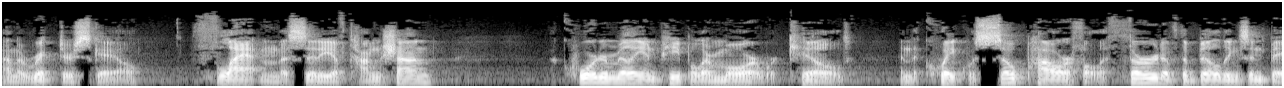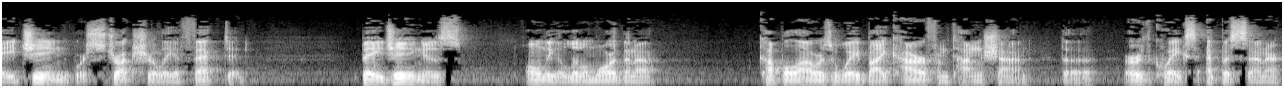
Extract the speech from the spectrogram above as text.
on the Richter scale, flattened the city of Tangshan. A quarter million people or more were killed, and the quake was so powerful a third of the buildings in Beijing were structurally affected. Beijing is only a little more than a couple hours away by car from Tangshan, the earthquake's epicenter.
